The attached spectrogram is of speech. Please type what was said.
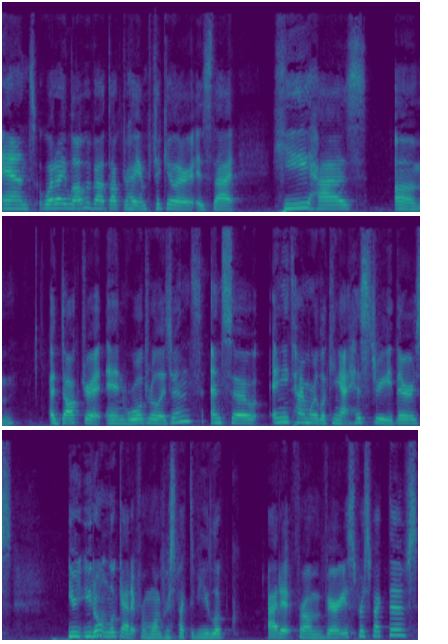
And what I love about Dr. Height in particular is that he has um, a doctorate in world religions. And so anytime we're looking at history, there's you you don't look at it from one perspective. You look at it from various perspectives.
